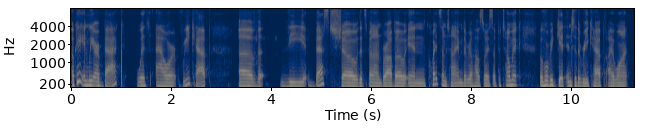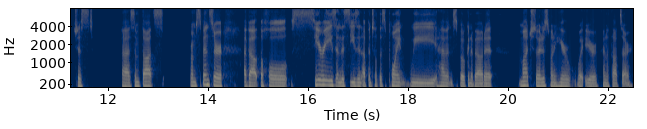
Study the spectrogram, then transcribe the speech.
Okay, and we are back with our recap of the best show that's been on Bravo in quite some time, The Real Housewives of Potomac. Before we get into the recap, I want just uh, some thoughts from Spencer about the whole series and the season up until this point. We haven't spoken about it much, so I just want to hear what your kind of thoughts are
